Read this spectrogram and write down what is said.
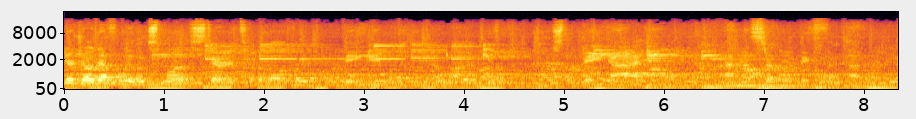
Your Joe definitely looks more the stereotypical of being able to, you know, uh, just a big guy. Not necessarily a big fat, uh,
